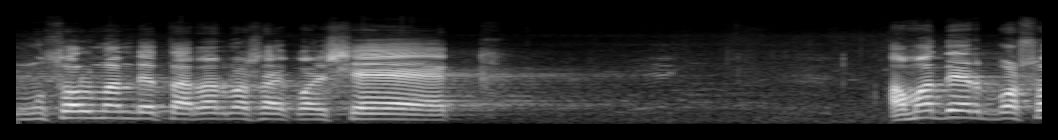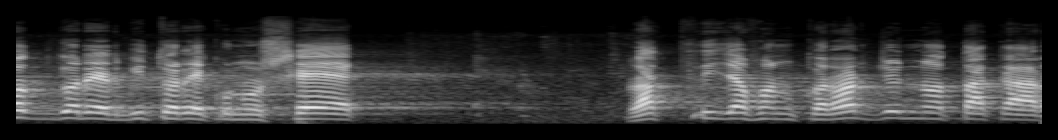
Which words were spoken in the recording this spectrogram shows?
মুসলমানদের তারার ভাষায় কয়, শেখ। আমাদের বসতগড়ের ভিতরে কোনো শেখ রাত্রি যাপন করার জন্য তাকার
